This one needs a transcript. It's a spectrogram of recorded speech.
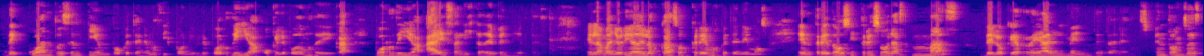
de cuánto es el tiempo que tenemos disponible por día o que le podemos dedicar por día a esa lista de pendientes. En la mayoría de los casos creemos que tenemos entre 2 y 3 horas más de lo que realmente tenemos. Entonces,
